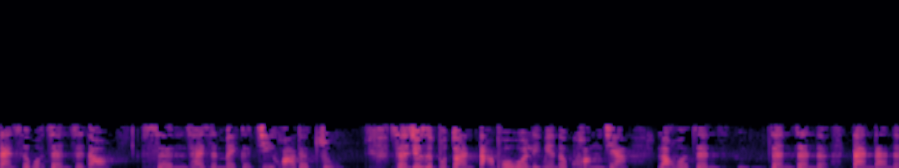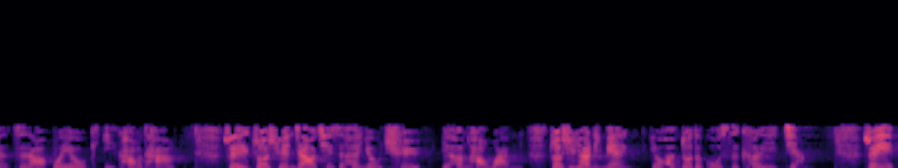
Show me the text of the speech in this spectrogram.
但是我真知道，神才是每个计划的主。神就是不断打破我里面的框架，让我真真正的、单单的知道唯有依靠他。所以做宣教其实很有趣，也很好玩。做宣教里面有很多的故事可以讲。所以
